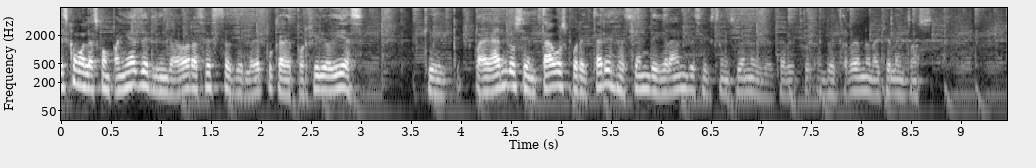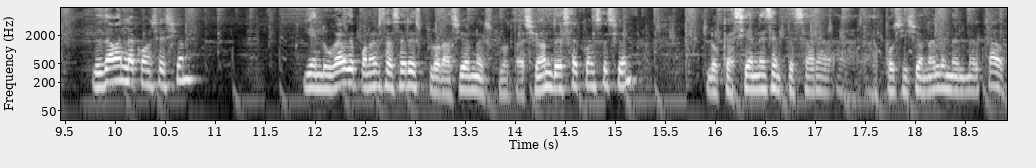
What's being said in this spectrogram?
Es como las compañías deslindadoras estas de la época de Porfirio Díaz, que pagando centavos por hectárea se hacían de grandes extensiones de, terreno en aquel entonces. Les daban la concesión y en lugar de ponerse a hacer exploración o explotación de esa concesión, lo que hacían es empezar a, a- a posicionarlo en el mercado.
